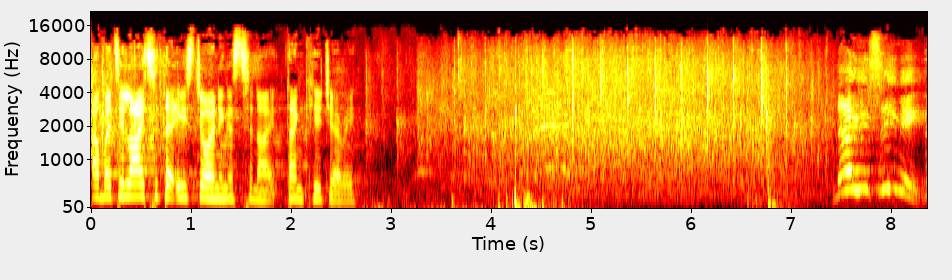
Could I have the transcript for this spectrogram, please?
And we're delighted that he's joining us tonight. Thank you, Jerry. Now you see me.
